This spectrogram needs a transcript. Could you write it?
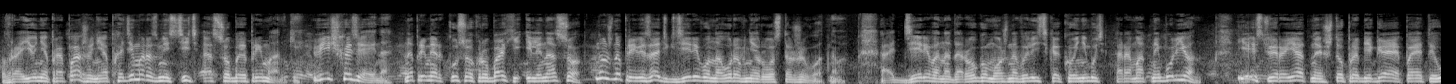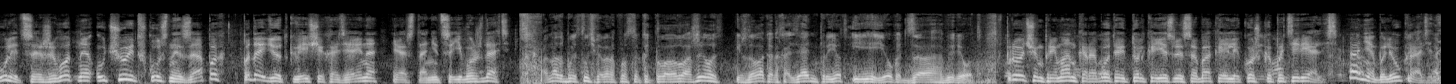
В районе пропажи необходимо разместить особые приманки. Вещь хозяина, например, кусок рубахи или носок, нужно привязать к дереву на уровне роста животного. От дерева на дорогу можно вылить какой-нибудь ароматный бульон. Есть вероятность, что пробегая по этой улице, животное учует вкусный запах, подойдет к вещи хозяина и останется его ждать. А у нас были случаи, когда она просто как, ложилась и ждала, когда хозяин придет и ее как, заберет. Впрочем, приманка работает только если собака или кошка потерялись, не были украдены.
